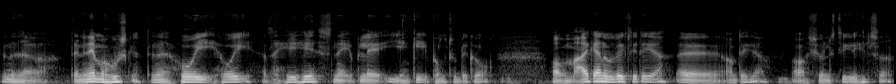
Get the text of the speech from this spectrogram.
Den, hedder, den er nem at huske. Den er altså he, altså hehe, ing.dk. Og vil meget gerne udvikle idéer øh, om det her, og journalistik i det hele taget.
